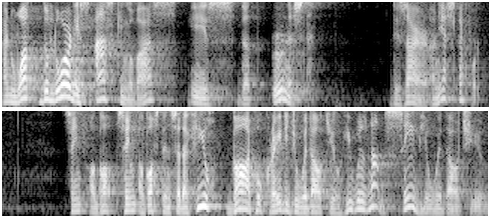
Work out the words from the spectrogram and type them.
And what the Lord is asking of us is that earnest desire and yes, effort. Saint, August, Saint Augustine said that He, God who created you without you, He will not save you without you.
